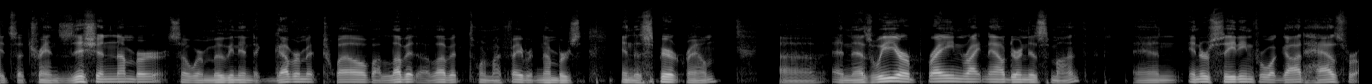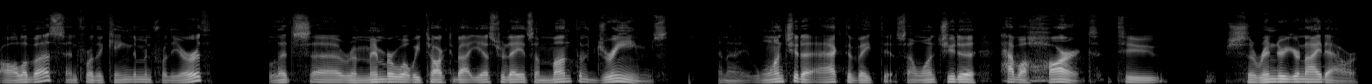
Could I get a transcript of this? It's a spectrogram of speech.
It's a transition number. So we're moving into government 12. I love it. I love it. It's one of my favorite numbers in the spirit realm. Uh, and as we are praying right now during this month and interceding for what God has for all of us and for the kingdom and for the earth, let's uh, remember what we talked about yesterday. It's a month of dreams. And I want you to activate this. I want you to have a heart to surrender your night hour,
